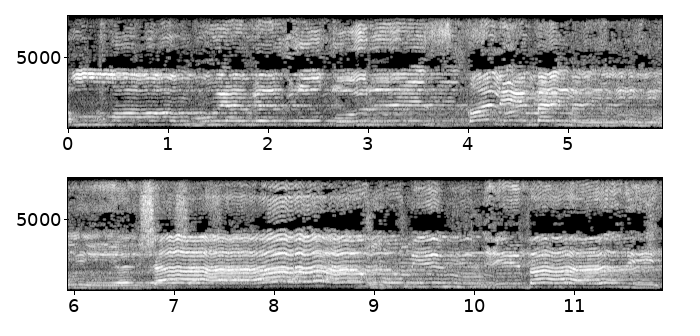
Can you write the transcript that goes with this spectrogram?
الله يبسط الرزق لمن يشاء من عباده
